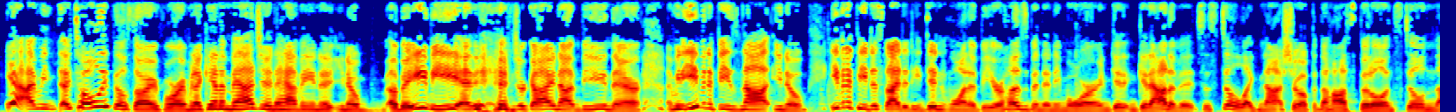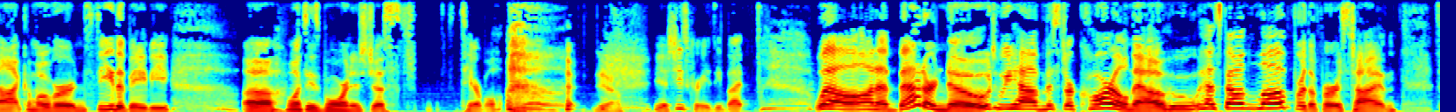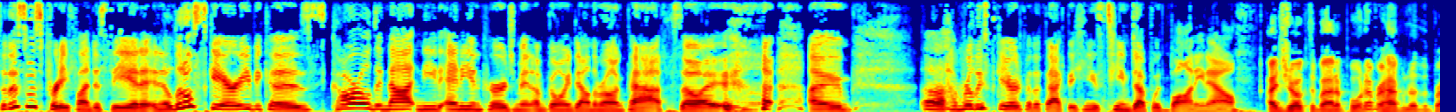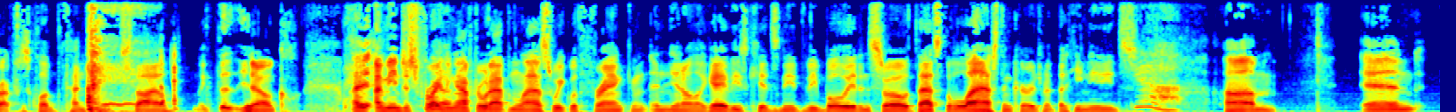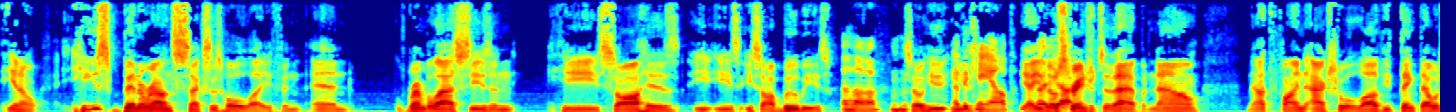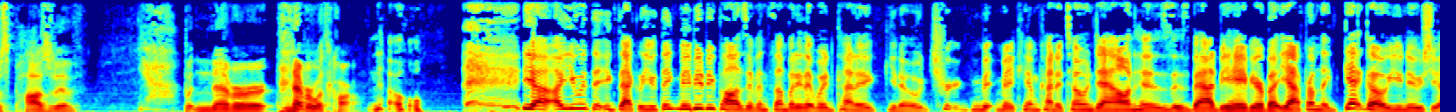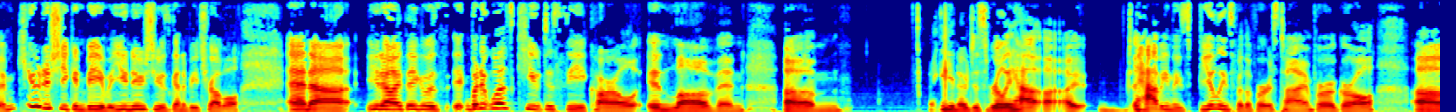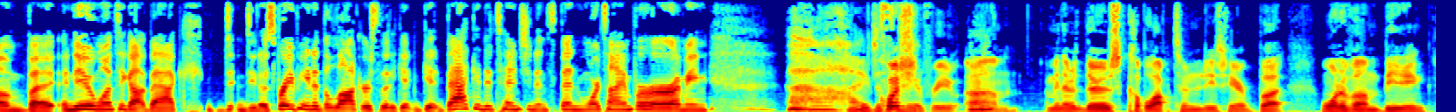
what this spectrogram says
Yeah, I mean, I totally feel sorry for her. I mean, I can't imagine having a, you know, a baby and, and your guy not being there. I mean, even if he's not, you know, even if he decided he didn't want to be your husband anymore and get, get out of it, to still like not show up at the hospital and still not come over and see the baby, uh, once he's born is just terrible. Yeah. Yeah, she's crazy. But, well, on a better note, we have Mr. Carl now who has found love for the first time. So this was pretty fun to see and, and a little scary because Carl did not need any encouragement of going down the wrong path. So I, I'm, uh, I'm really scared for the fact that he's teamed up with Bonnie now. I joked about it, but whatever happened to the Breakfast Club detention style? Like the, you know, I, I mean, just frightening Yeah. after what happened last week with Frank, and, and you know, like, hey, these kids need to be bullied, and so that's the last encouragement that he needs. Yeah. Um, and you know, he's been around sex his whole life, and and remember last season he saw his he he, he saw boobies, Uh huh. so he At the camp. Yeah, he's Uh, no yeah. stranger to that. But now, now to find actual love, you'd think that was positive. Yeah. But never, never with Carl. No. Yeah, uh, you would think exactly. You'd think maybe it'd be positive in somebody that would kind of, you know, tr- make him kind of tone down his his bad behavior. But yeah, from the get go, you knew she. I'm cute as she can be, but you knew she was going to be trouble. And uh, you know, I think it was, it, but it was cute to see Carl in love and um, you know, just really ha- uh, having these feelings for the first time for a girl. Um, but I knew once he got back, d- you know, spray painted the locker so that he could get back in detention and spend more time for her. I mean, I just Question knew- for you. Mm-hmm. Um, I mean, there, there's a couple opportunities here, but one of them being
